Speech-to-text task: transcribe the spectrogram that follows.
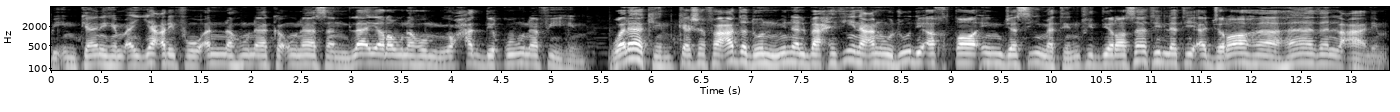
بإمكانهم أن يعرفوا أن هناك أناسا لا يرونهم يحدقون فيهم. ولكن كشف عدد من الباحثين عن وجود أخطاء جسيمة في الدراسات التي أجراها هذا العالم.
